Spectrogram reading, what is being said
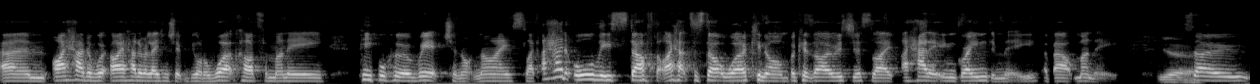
Um, I had a I had a relationship. You got to work hard for money people who are rich are not nice. Like I had all these stuff that I had to start working on because I was just like I had it ingrained in me about money. Yeah. So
